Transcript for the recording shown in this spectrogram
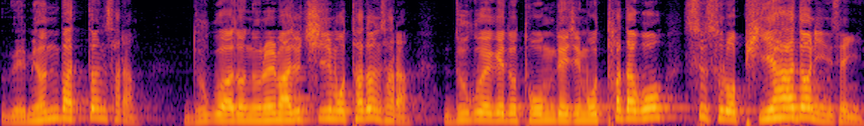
외면받던 사람, 누구와도 눈을 마주치지 못하던 사람, 누구에게도 도움되지 못하다고 스스로 비하하던 인생이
